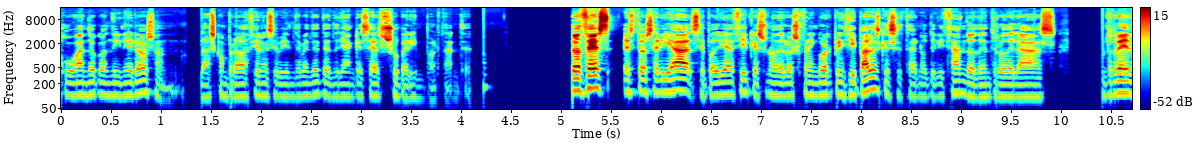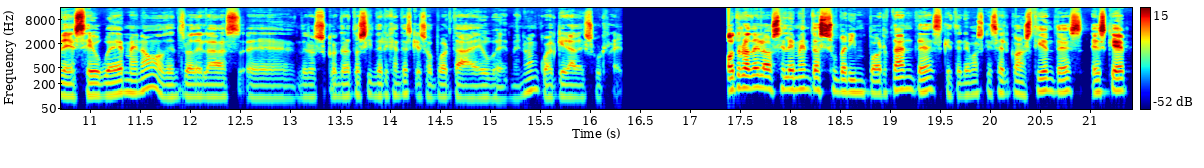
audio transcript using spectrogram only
jugando con dinero, son, las comprobaciones evidentemente tendrían que ser súper importantes. Entonces, esto sería, se podría decir que es uno de los frameworks principales que se están utilizando dentro de las redes EVM, ¿no? O dentro de, las, eh, de los contratos inteligentes que soporta EVM, ¿no? En cualquiera de sus redes. Otro de los elementos súper importantes que tenemos que ser conscientes es que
